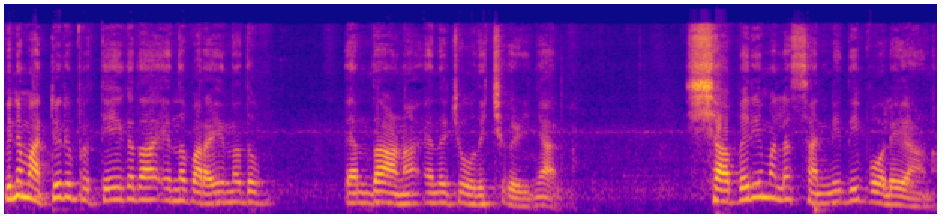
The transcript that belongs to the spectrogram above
പിന്നെ മറ്റൊരു പ്രത്യേകത എന്ന് പറയുന്നത് എന്താണ് എന്ന് ചോദിച്ചു കഴിഞ്ഞാൽ ശബരിമല സന്നിധി പോലെയാണ്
